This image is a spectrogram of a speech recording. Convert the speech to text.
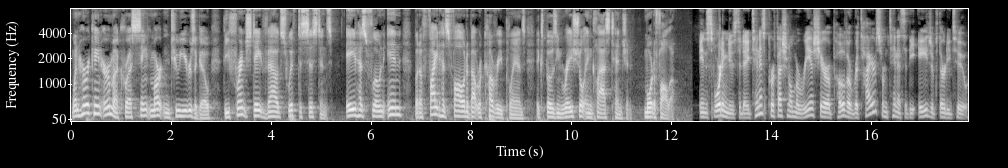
when Hurricane Irma crushed St. Martin two years ago, the French state vowed swift assistance. Aid has flown in, but a fight has followed about recovery plans, exposing racial and class tension. More to follow. In sporting news today, tennis professional Maria Sharapova retires from tennis at the age of 32.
